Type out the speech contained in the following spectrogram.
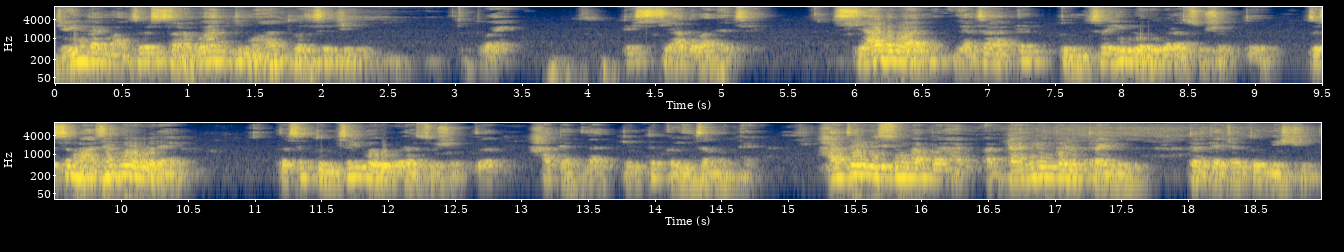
जैन धर्माचं सर्वात महत्त्वाचं जे तत्व आहे ते स्यादवादाचं आहे. स्यादवाद याचा अर्थ तुमचंही बरोबर असू शकतं. जसं माझं बरोबर आहे तसं तुमचंही बरोबर असू शकतं. हा त्यातला अत्यंत कळीचा मुद्दा आहे. हा जर विसरून आपण अट्टाग्र करत राहिलो तर त्याच्यात तो निश्चित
